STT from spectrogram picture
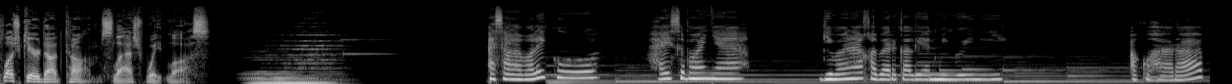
plushcare.com slash weight loss. Assalamualaikum. Hai semuanya. Gimana kabar kalian minggu ini? Aku harap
